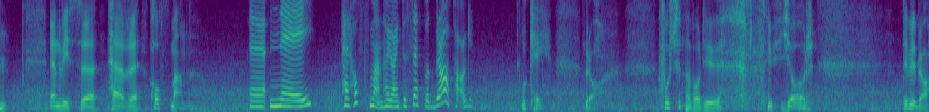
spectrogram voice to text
en viss eh, herr Hoffman? Eh, nej, herr Hoffman har jag inte sett på ett bra tag. Okej, bra. Fortsätt med vad du nu gör. Det blir bra.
